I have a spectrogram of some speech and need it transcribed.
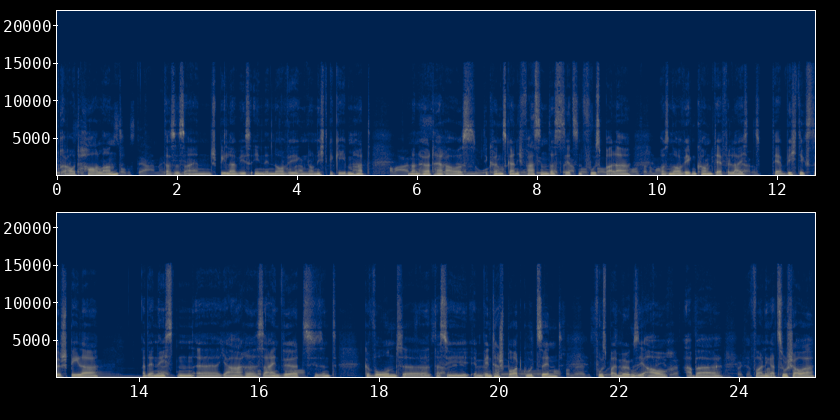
Braut Haaland. Das ist ein Spieler, wie es ihn in Norwegen noch nicht gegeben hat. Man hört heraus, die können es gar nicht fassen, dass jetzt ein Fußballer aus Norwegen kommt, der vielleicht der wichtigste Spieler der nächsten äh, Jahre sein wird. Sie sind gewohnt, äh, dass sie im Wintersport gut sind. Fußball mögen sie auch, aber vor allen Dingen als Zuschauer.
